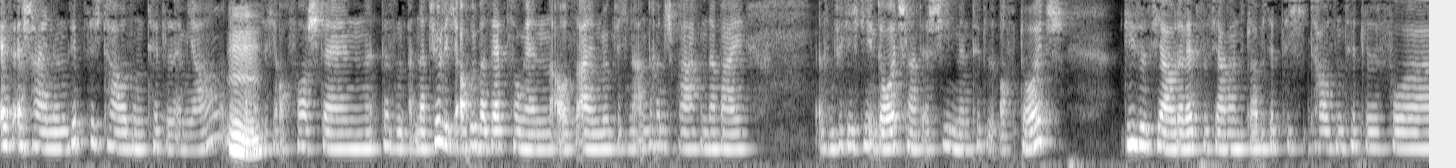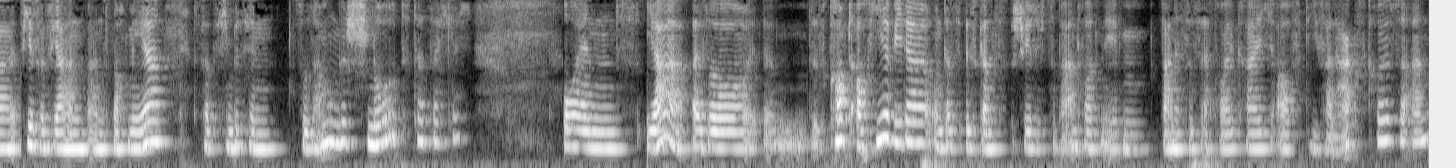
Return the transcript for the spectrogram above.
Es erscheinen 70.000 Titel im Jahr. Da mhm. kann man sich auch vorstellen, da sind natürlich auch Übersetzungen aus allen möglichen anderen Sprachen dabei. Es sind wirklich die in Deutschland erschienenen Titel auf Deutsch dieses Jahr oder letztes Jahr waren es, glaube ich, 70.000 Titel. Vor vier, fünf Jahren waren es noch mehr. Das hat sich ein bisschen zusammengeschnurrt tatsächlich. Und ja, also ähm, es kommt auch hier wieder, und das ist ganz schwierig zu beantworten, eben, wann ist es erfolgreich auf die Verlagsgröße an?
